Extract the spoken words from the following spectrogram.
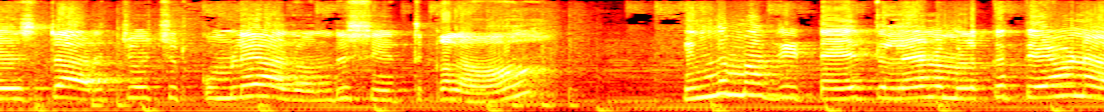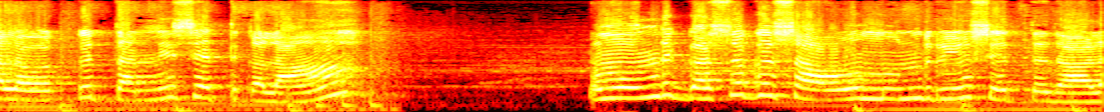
பெஸ்ட்டாக அரைச்சி வச்சிருக்கோம்லே அதை வந்து சேர்த்துக்கலாம். இந்த மாதிரி டயத்தில் நம்மளுக்கு தேவையான அளவுக்கு தண்ணி சேர்த்துக்கலாம். நம்ம வந்து கசகசாவும் முந்திரியும் சேர்த்ததால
